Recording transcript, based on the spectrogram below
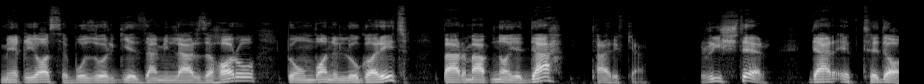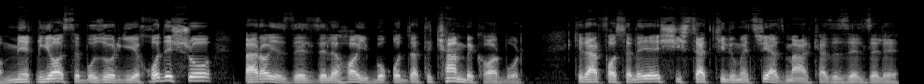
مقیاس بزرگی زمین لرزه ها رو به عنوان لوگاریتم بر مبنای ده تعریف کرد. ریشتر در ابتدا مقیاس بزرگی خودش رو برای زلزله هایی با قدرت کم به کار برد که در فاصله 600 کیلومتری از مرکز زلزله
